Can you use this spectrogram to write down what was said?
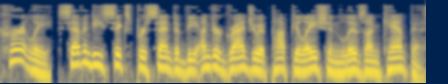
Currently, 76% of the undergraduate population lives on campus.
